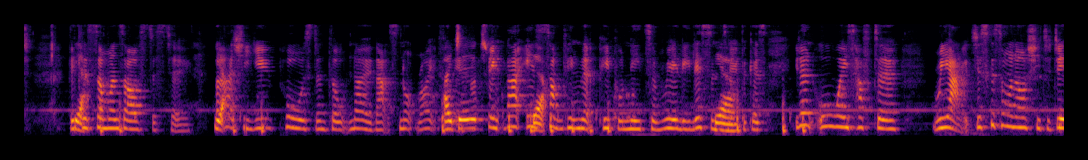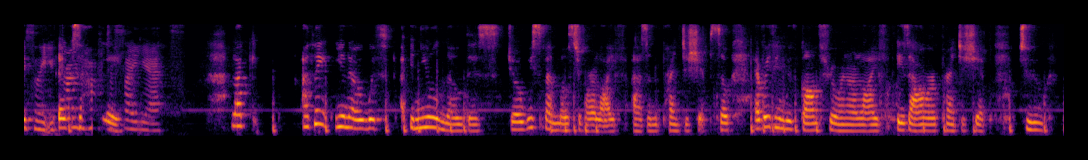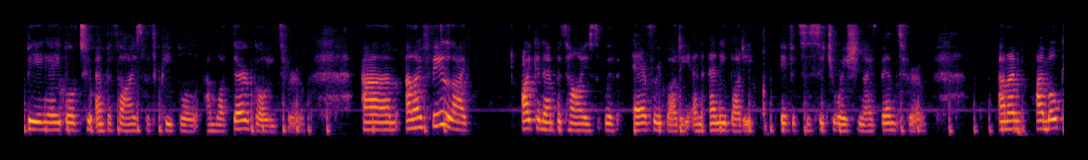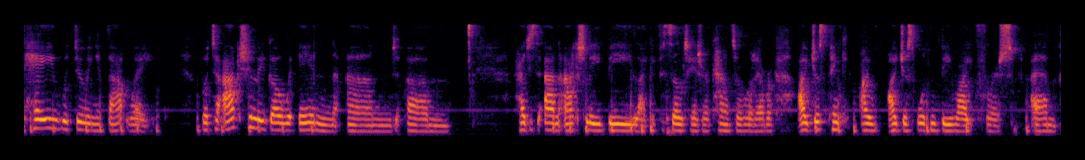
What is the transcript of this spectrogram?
because yeah. someone's asked us to. But yeah. actually, you paused and thought, no, that's not right I me. did. I think that is yeah. something that people need to really listen to because you don't always have to react just because someone asks you to do something you don't exactly. have to say yes like i think you know with and you'll know this joe we spend most of our life as an apprenticeship so everything we've gone through in our life is our apprenticeship to being able to empathize with people and what they're going through um, and i feel like I can empathize with everybody and anybody if it's a situation I've been through. And I'm I'm okay with doing it that way. But to actually go in and um, how just and actually be like a facilitator, a counselor, whatever, I just think I I just wouldn't be right for it. Um,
